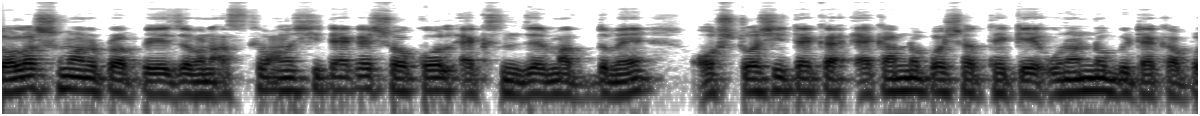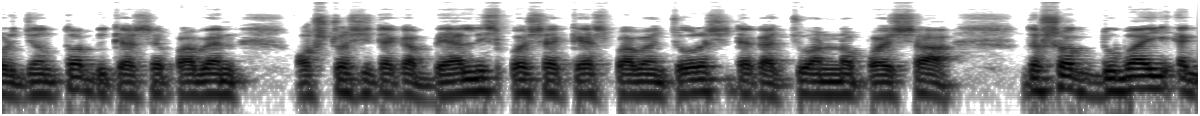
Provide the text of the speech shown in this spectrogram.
ডলার সমান আপনারা পেয়ে যাবেন। আজকে বাংলাদেশি টাকায় সকল এক্সচেঞ্জের মাধ্যমে অষ্টআশি টাকা একান্ন পয়সা থেকে উনানব্বই টাকা পর্যন্ত বিকাশে পাবেন। অষ্টআশি টাকা বিয়াল্লিশ পয়সা ক্যাশ পাবেন, চৌরাশি টাকা চুয়ান্ন পয়সা। দর্শক, দুবাই এক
